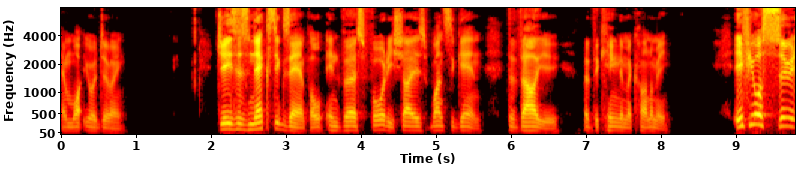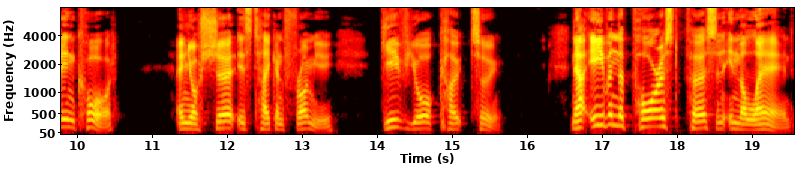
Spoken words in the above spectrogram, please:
and what you're doing. Jesus' next example in verse 40 shows once again the value of the kingdom economy. If you're sued in court and your shirt is taken from you, give your coat too. Now, even the poorest person in the land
